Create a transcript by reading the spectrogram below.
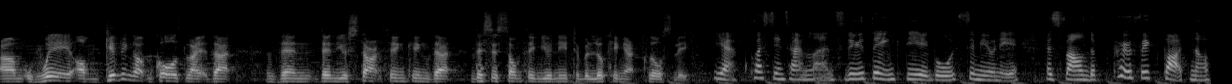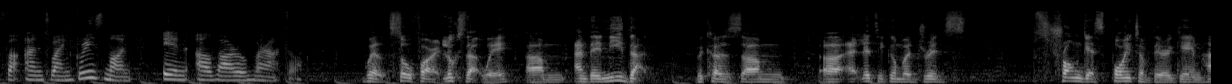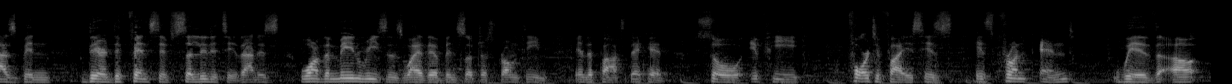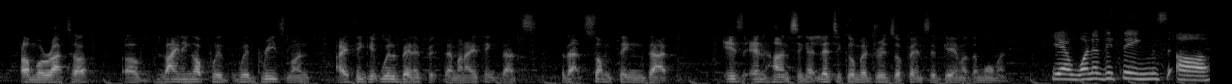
um, way of giving up goals like that." then, then you start thinking that this is something you need to be looking at closely. Yeah, question time, Lance. Do you think Diego Simeone has found the perfect partner for Antoine Griezmann in Alvaro Morata? Well, so far it looks that way, um, and they need that because um, uh, Atletico Madrid's strongest point of their game has been their defensive solidity. That is one of the main reasons why they've been such a strong team in the past decade. So if he fortifies his his front end with uh, a Morata uh, lining up with, with Griezmann, I think it will benefit them, and I think that's that's something that is enhancing Atletico Madrid's offensive game at the moment. Yeah, one of the things uh,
